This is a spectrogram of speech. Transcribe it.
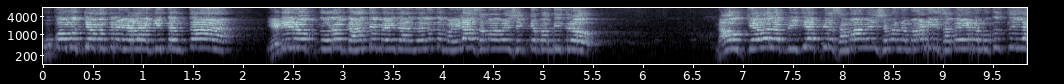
ಉಪಮುಖ್ಯಮಂತ್ರಿಗಳಾಗಿದ್ದಂತ ಯಡಿಯೂರಪ್ಪನವರು ಗಾಂಧಿ ಮೈದಾನದಲ್ಲಿ ಒಂದು ಮಹಿಳಾ ಸಮಾವೇಶಕ್ಕೆ ಬಂದಿದ್ರು. ನಾವು ಕೇವಲ ಬಿಜೆಪಿ ಸಮಾವೇಶವನ್ನು ಮಾಡಿ ಸಭೆಯನ್ನು ಮುಗಿಸ್ಲಿಲ್ಲ.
